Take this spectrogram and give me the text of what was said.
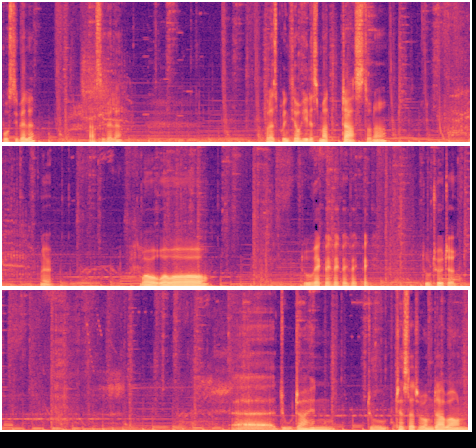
Wo ist die Welle? Die Welle. Aber das bringt ja auch jedes Mal Dust, oder? Nö. Wow, wow, wow, wow. Du weg, weg, weg, weg, weg, weg. Du töte. Äh, du dahin. Du Tesla-Turm da bauen.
